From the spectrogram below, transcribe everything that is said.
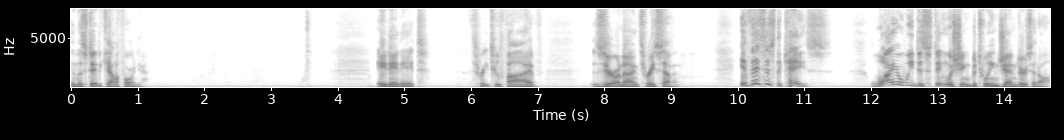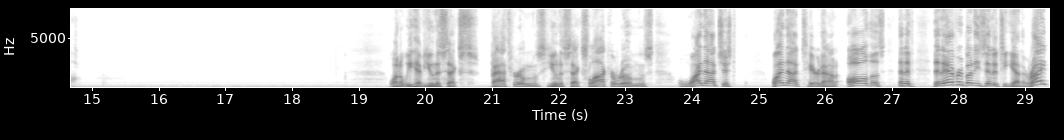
in the state of California. 888 325 0937. If this is the case, why are we distinguishing between genders at all? Why don't we have unisex bathrooms, unisex locker rooms? Why not just, why not tear down all those? Then, if, then everybody's in it together, right?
